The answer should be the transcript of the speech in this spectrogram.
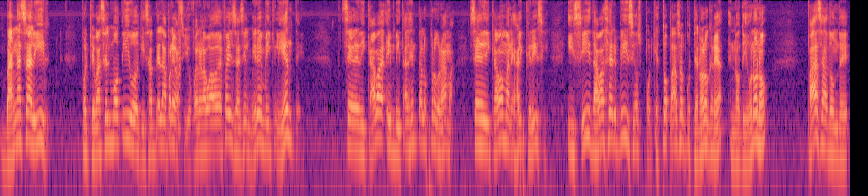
van a salir porque va a ser motivo quizás de la prueba. Si yo fuera el abogado de defensa, decir, mire, mi cliente se dedicaba a invitar gente a los programas, se dedicaba a manejar crisis. Y sí, daba servicios, porque esto pasa, aunque usted no lo crea, en Noti uno no, pasa donde,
